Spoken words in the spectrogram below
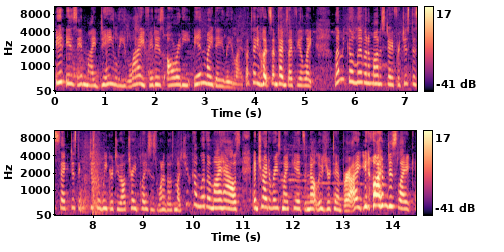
It is in my daily life. It is already in my daily life. I'll tell you what, sometimes I feel like, let me go live in a monastery for just a sec, just a, just a week or two. I'll trade places one of those months. You come live in my house and try to raise my kids and not lose your temper. I, you know, I'm just like,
